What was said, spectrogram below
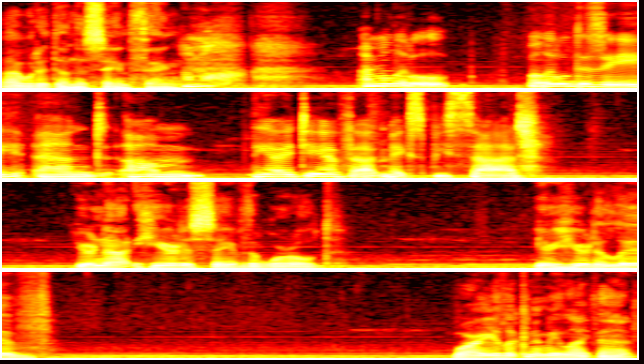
I would have done the same thing. I'm I'm a little, a little dizzy, and um, the idea of that makes me sad. You're not here to save the world. You're here to live. Why are you looking at me like that?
